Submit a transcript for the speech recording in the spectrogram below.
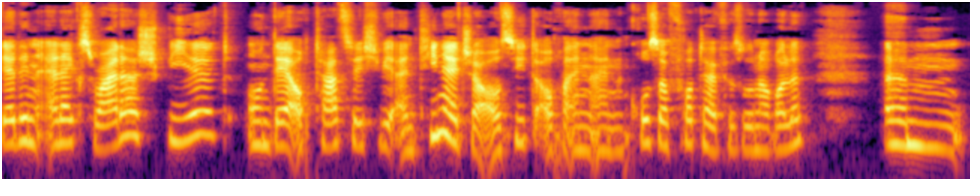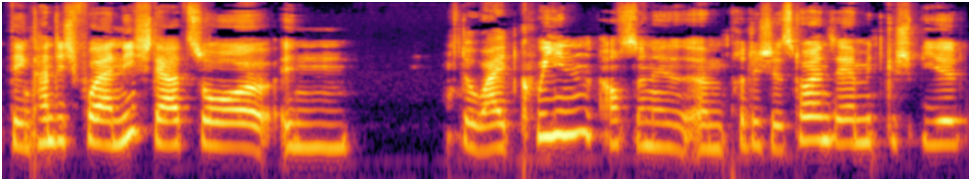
der den Alex Ryder spielt und der auch tatsächlich wie ein Teenager aussieht, auch ein, ein großer Vorteil für so eine Rolle. Ähm, den kannte ich vorher nicht, der hat so in The White Queen, auch so eine ähm, britische Historienserie mitgespielt.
